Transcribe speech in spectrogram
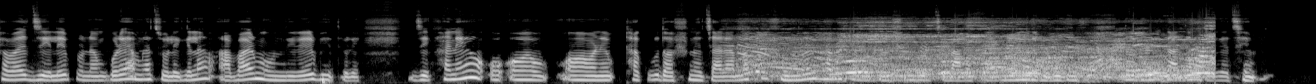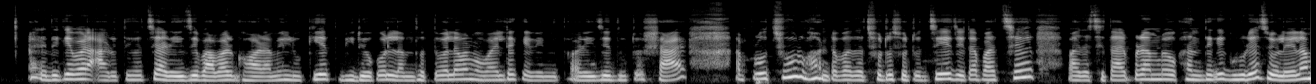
সবাই জেলে প্রণাম করে আমরা চলে গেলাম আবার মন্দিরের ভিতরে, যেখানে মানে ঠাকুর দর্শন হচ্ছে। আর আমরা খুব সুন্দরভাবে ঠাকুর দর্শন করছি, বাবা প্রায় দাদু গেছে। আর এদিকে এবার আরতি হচ্ছে, আর এই যে বাবার ঘর, আমি লুকিয়ে ভিডিও করলাম। ধরতে পারলে আমার মোবাইলটা কেড়ে নিত। আর এই যে দুটো সার, আর প্রচুর ঘণ্টা বাজা ছোট ছোট, যে যেটা পাচ্ছে বাজাচ্ছে। তারপরে আমরা ওখান থেকে ঘুরে চলে এলাম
